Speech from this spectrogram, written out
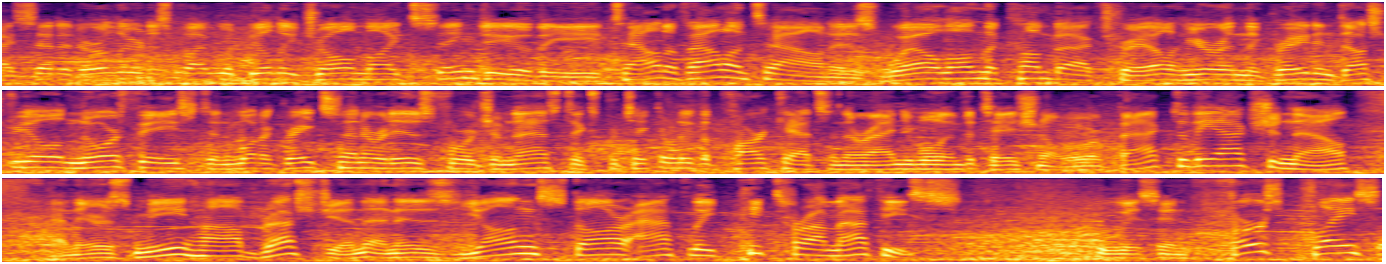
I said it earlier, despite what Billy Joel might sing to you, the town of Allentown is well on the comeback trail here in the great industrial Northeast, and what a great center it is for gymnastics, particularly the Parkettes in their annual invitational. We're back to the action now, and there's Mihai Brestyan and his young star athlete Petra Mathis, who is in first place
